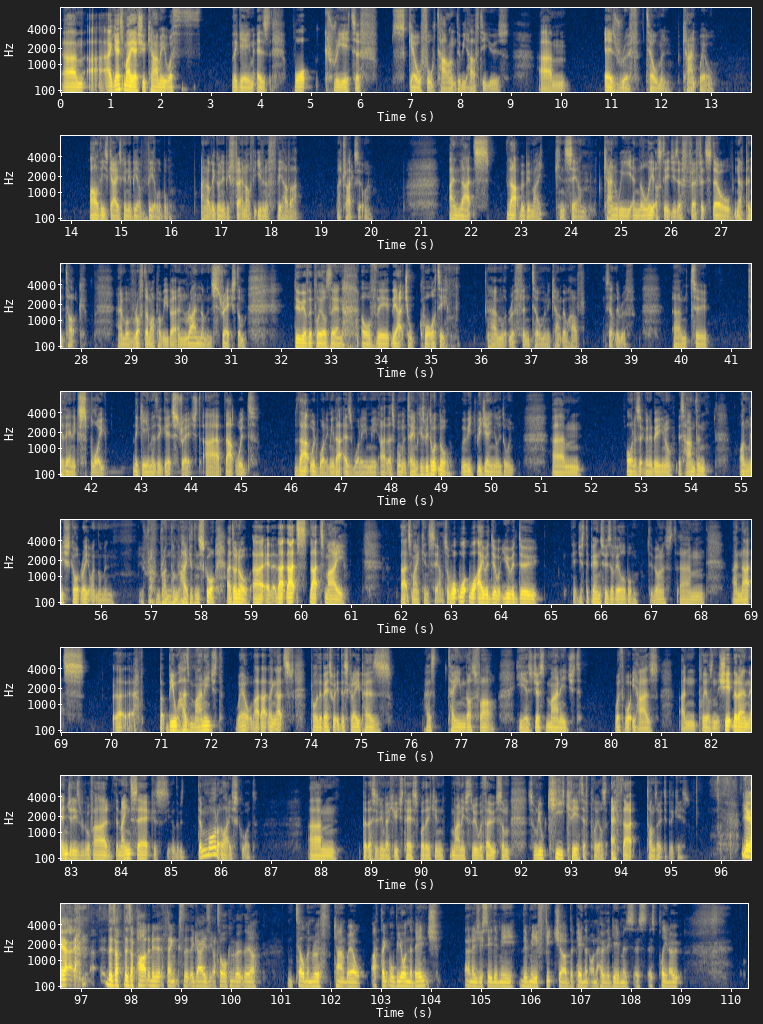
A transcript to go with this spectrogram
Um, I, I guess my issue, Cami, with the game is what creative, skillful talent do we have to use? Um, is Roofe, Tillman, Cantwell? Are these guys going to be available? And are they going to be fit enough, even if they have a, a tracksuit on? And that's that would be my concern. Can we, in the later stages, if if it's still nip and tuck, and we've roughed them up a wee bit and ran them and stretched them, do we have the players then of the the actual quality? Um, like Roofe and Tillman and Campbell have certainly Roofe um, to to then exploit the game as it gets stretched. Uh, that would that would worry me. That is worrying me at this moment in time because we don't know. We we genuinely don't. Um, or is it going to be you know is Hampden unleash Scott Wright on them and run- them ragged and score? I don't know. Uh, that that's that's my that's my concern. So what what what I would do, what you would do, it just depends who's available. To be honest, um, and that's. Uh, but Beale has managed well. That, I think that's probably the best way to describe his his time thus far. He has just managed with what he has, and players in the shape they're in, the injuries we've had, the mindset, because you know, was demoralised squad. Um, but this is going to be a huge test whether he can manage through without some some real key creative players, if that turns out to be the case. Yeah, there's a there's a part of me that thinks that the guys that you're talking about there, Tillman, Roofe, Cantwell, I think will be on the bench, and as you say, they may they may feature dependent on how the game is is, is playing out.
